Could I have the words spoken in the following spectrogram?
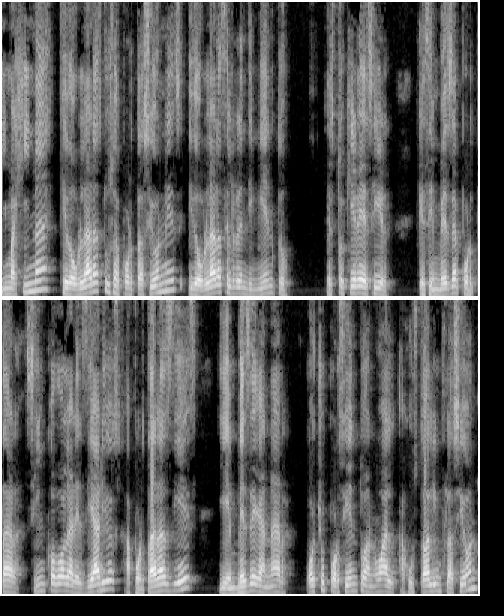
Imagina que doblaras tus aportaciones y doblaras el rendimiento. Esto quiere decir que si en vez de aportar 5 dólares diarios, aportaras 10 y en vez de ganar 8% anual ajustado a la inflación,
